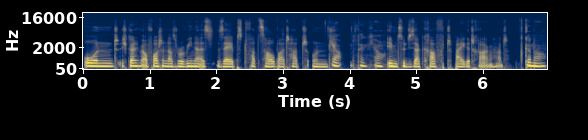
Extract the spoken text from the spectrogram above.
Und ich könnte mir auch vorstellen, dass Rowena es selbst verzaubert hat und ja, eben zu dieser Kraft beigetragen hat. Genau.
